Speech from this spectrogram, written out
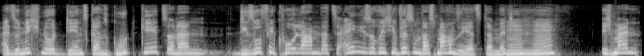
Also nicht nur denen es ganz gut geht, sondern die so viel Kohle haben, dass sie eigentlich so richtig wissen, was machen sie jetzt damit. Mhm. Ich meine,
